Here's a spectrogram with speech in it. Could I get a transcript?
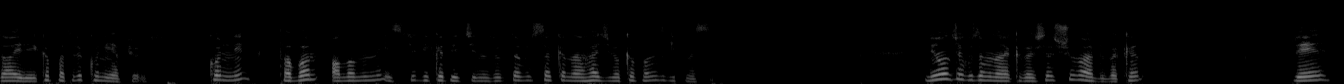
daireyi kapatarak koni yapıyoruz. Koninin taban alanını istiyor. Dikkat edeceğiniz nokta bu sakın ha hacme kafanız gitmesin. Ne olacak o zaman arkadaşlar? Şu vardı bakın. R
